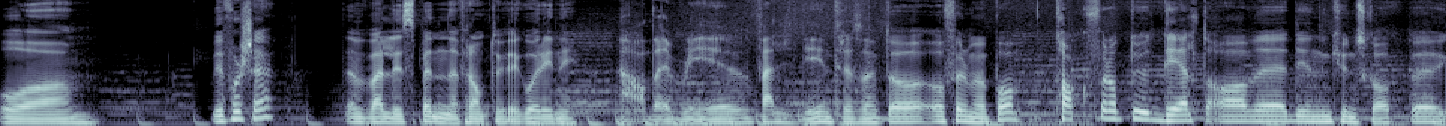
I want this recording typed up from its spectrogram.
Og vi får se. En veldig spennende framtid vi går inn i. Ja, det blir veldig interessant å, å følge med på. Takk for at du delte av eh, din kunnskap, eh,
